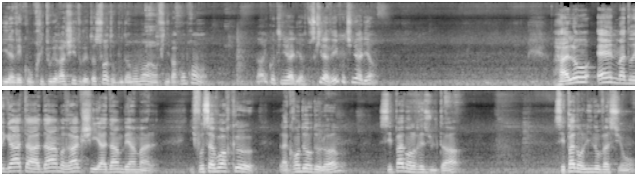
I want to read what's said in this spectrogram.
il avait compris tous les rachis, tous les tosfot. Au bout d'un moment, on finit par comprendre. Non, il continue à lire. Tout ce qu'il avait, il continue à lire. Halo en madrigata adam rakshi adam be'amal. Il faut savoir que la grandeur de l'homme, c'est pas dans le résultat, c'est pas dans l'innovation,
